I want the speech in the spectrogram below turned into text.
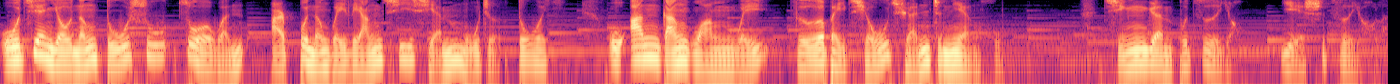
吾见有能读书作文而不能为良妻贤母者多矣。吾安敢枉为责备求全之念乎？情愿不自由，也是自由了。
